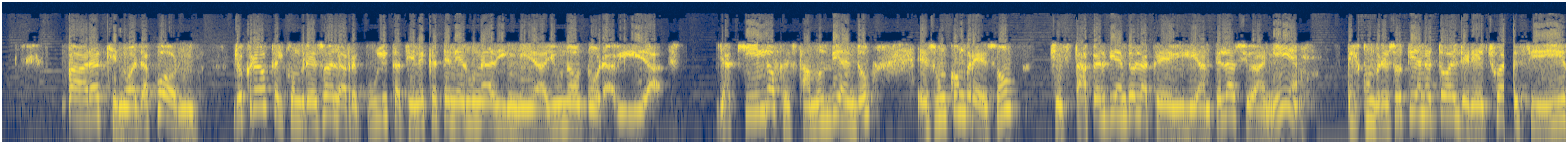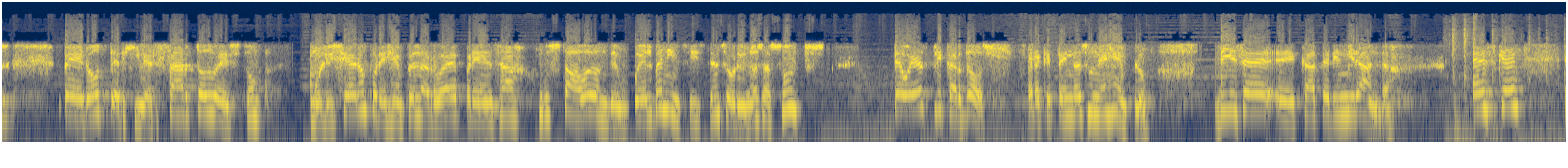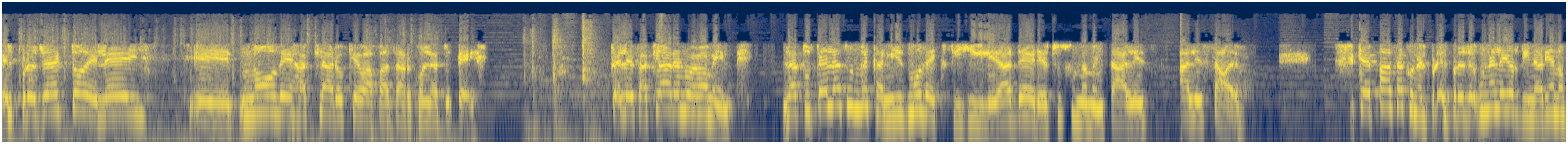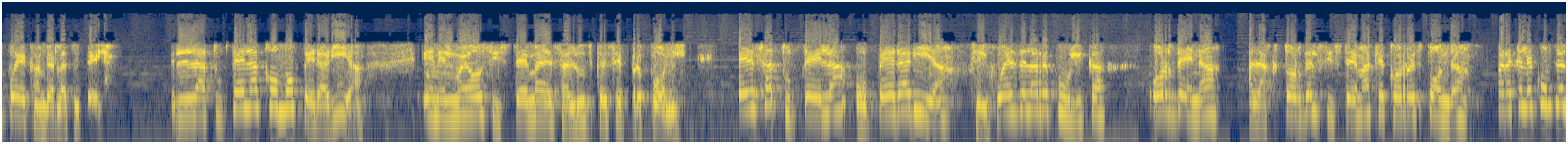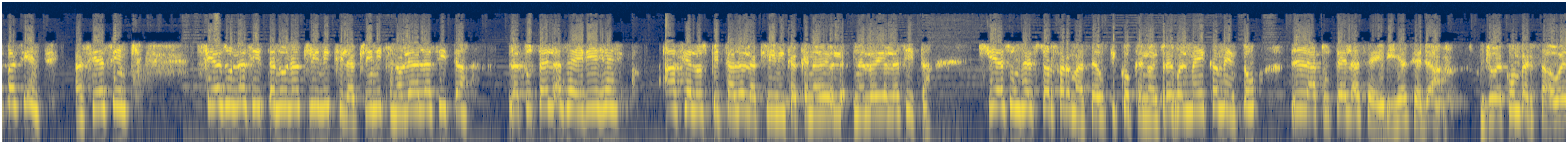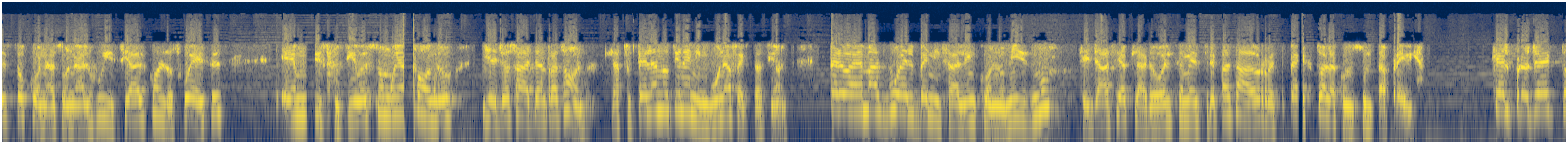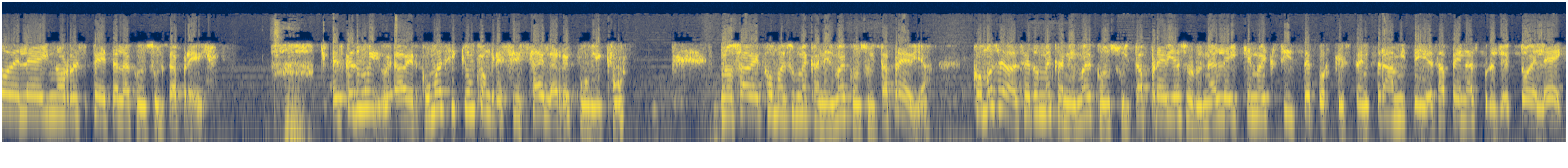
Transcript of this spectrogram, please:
para que no haya quórum. Yo creo que el Congreso de la República tiene que tener una dignidad y una honorabilidad. Y aquí lo que estamos viendo es un Congreso que está perdiendo la credibilidad ante la ciudadanía. El Congreso tiene todo el derecho a decidir, pero tergiversar todo esto, como lo hicieron, por ejemplo, en la rueda de prensa, Gustavo, donde vuelven e insisten sobre unos asuntos. Te voy a explicar dos, para que tengas un ejemplo. Dice eh, Catherine Miranda, es que el proyecto de ley eh, no deja claro qué va a pasar con la tutela. Se les aclara nuevamente. La tutela es un mecanismo de exigibilidad de derechos fundamentales al Estado. ¿Qué pasa con el, proyecto? Una ley ordinaria no puede cambiar la tutela. La tutela, ¿cómo operaría en el nuevo sistema de salud que se propone? Esa tutela operaría, el juez de la República ordena al actor del sistema que corresponda para que le cumpla el paciente. Así de simple. Si es una cita en una clínica y la clínica no le da la cita, la tutela se dirige hacia el hospital o la clínica que no, le dio la cita. Si es un gestor farmacéutico que no entregó el medicamento, la tutela se dirige hacia allá. Yo he conversado esto con Azonal Judicial, con los jueces, hemos discutido esto muy a fondo y ellos hallan razón. La tutela no tiene ninguna afectación, pero además vuelven y salen con lo mismo que ya se aclaró el semestre pasado respecto a la consulta previa, que el proyecto de ley no respeta la consulta previa. Es que es muy, a ver, ¿cómo así que un congresista de la República no sabe cómo es un mecanismo de consulta previa? ¿Cómo se va a hacer un mecanismo de consulta previa sobre una ley que no existe porque está en trámite y es apenas proyecto de ley?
